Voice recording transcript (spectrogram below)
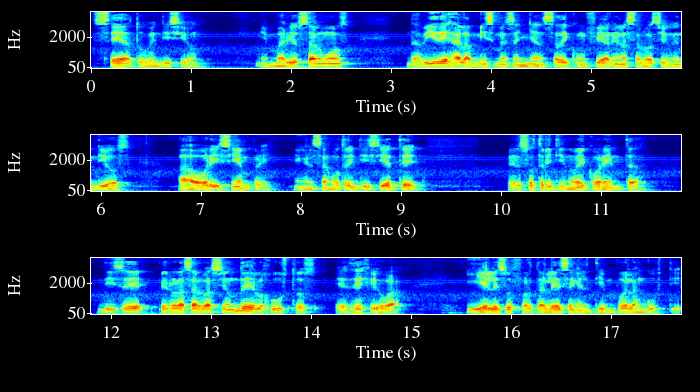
sea tu bendición. En varios salmos, David deja la misma enseñanza de confiar en la salvación en Dios, ahora y siempre. En el Salmo 37, versos 39 y 40, dice, pero la salvación de los justos es de Jehová, y Él es su fortaleza en el tiempo de la angustia.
